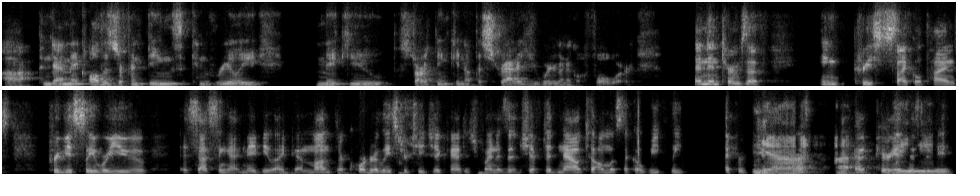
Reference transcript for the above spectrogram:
uh, pandemic, all these different things can really make you start thinking of the strategy where you're going to go forward. And in terms of increased cycle times, previously were you assessing at maybe like a month or quarterly strategic vantage point? Has it shifted now to almost like a weekly type of Yeah, kind of period we, to be?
